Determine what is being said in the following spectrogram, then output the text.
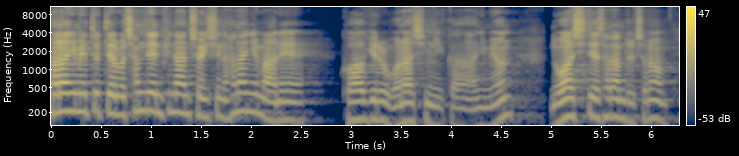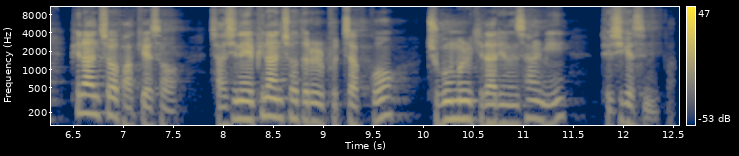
하나님의 뜻대로 참된 피난처이신 하나님 안에 거하기를 원하십니까? 아니면 노아 시대 사람들처럼 피난처 밖에서 자신의 피난처들을 붙잡고 죽음을 기다리는 삶이 되시겠습니까?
